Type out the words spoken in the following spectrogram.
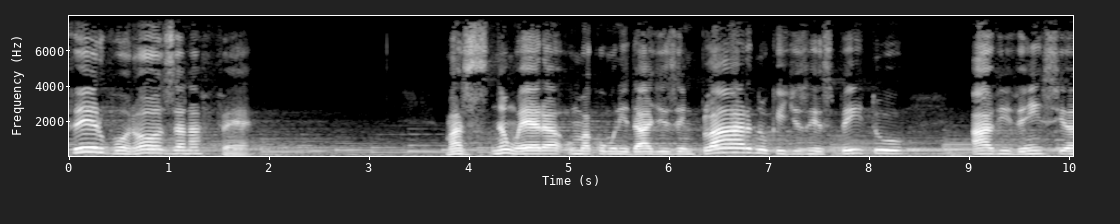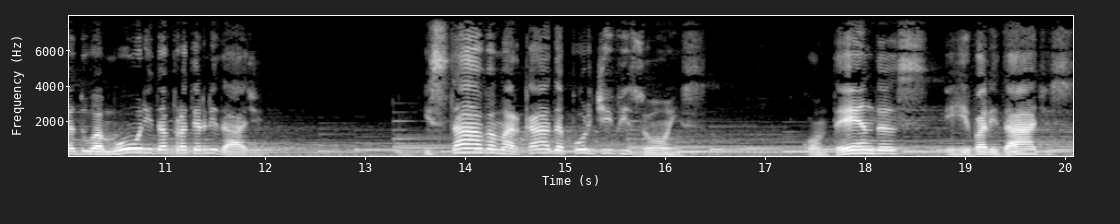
fervorosa na fé. Mas não era uma comunidade exemplar no que diz respeito à vivência do amor e da fraternidade. Estava marcada por divisões, contendas e rivalidades,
